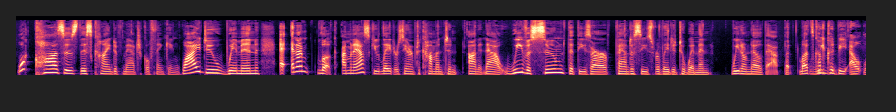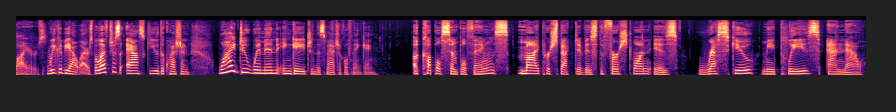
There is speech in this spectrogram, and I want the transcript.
what causes this kind of magical thinking? Why do women, and I'm, look, I'm going to ask you later, so you don't have to comment in- on it now. We've assumed that these are fantasies related to women. We don't know that, but let's come. We could be outliers. we could be outliers, but let's just ask you the question why do women engage in this magical thinking? A couple simple things. My perspective is the first one is rescue me, please, and now.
